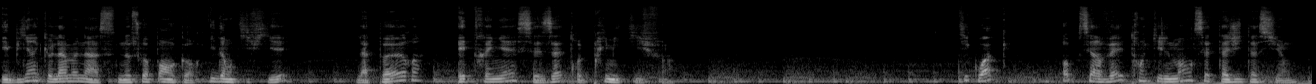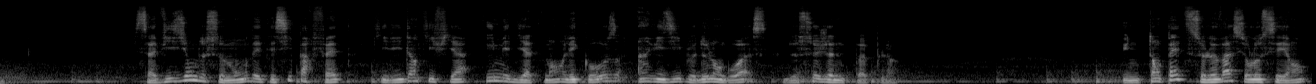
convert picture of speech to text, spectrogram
et bien que la menace ne soit pas encore identifiée, la peur étreignait ces êtres primitifs. Tikouak observait tranquillement cette agitation. Sa vision de ce monde était si parfaite qu'il identifia immédiatement les causes invisibles de l'angoisse de ce jeune peuple. Une tempête se leva sur l'océan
